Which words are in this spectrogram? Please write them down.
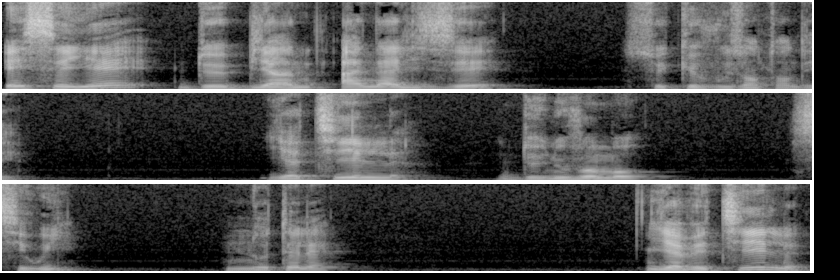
essayez de bien analyser ce que vous entendez. Y a-t-il de nouveaux mots? Si oui, notez-les. Y avait-il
